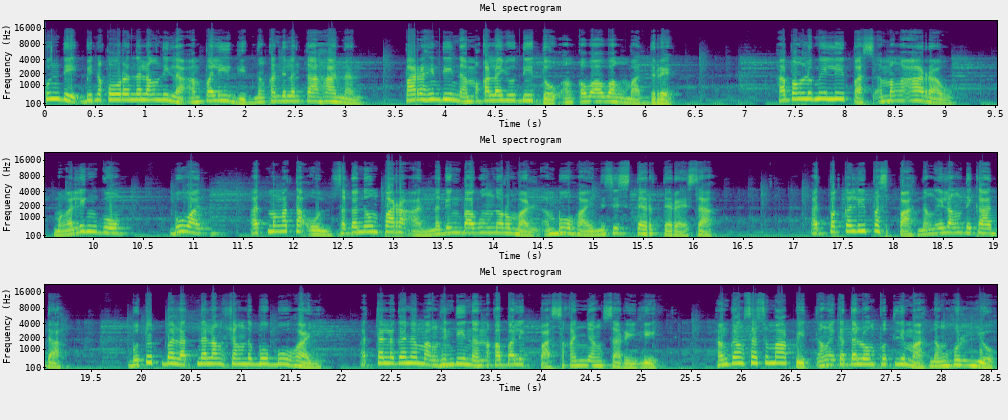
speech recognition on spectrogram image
kundi binakuran na lang nila ang paligid ng kanilang tahanan para hindi na makalayo dito ang kawawang madre. Habang lumilipas ang mga araw, mga linggo, buwan, at mga taon sa ganoong paraan naging bagong normal ang buhay ni Sister Teresa. At pagkalipas pa ng ilang dekada, Butot balat na lang siyang nabubuhay at talaga namang hindi na nakabalik pa sa kanyang sarili. Hanggang sa sumapit ang ikadalawamput-lima ng Hulyo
